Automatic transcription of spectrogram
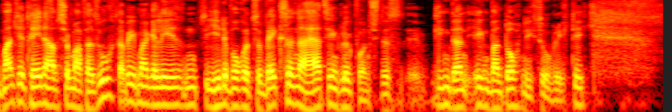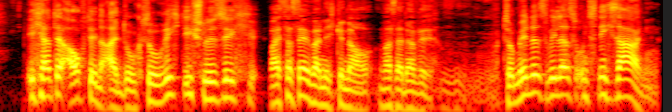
Manche Trainer haben es schon mal versucht, habe ich mal gelesen, jede Woche zu wechseln. Na, herzlichen Glückwunsch. Das ging dann irgendwann doch nicht so richtig. Ich hatte auch den Eindruck, so richtig schlüssig. Weiß das selber nicht genau, was er da will. Zumindest will er es uns nicht sagen.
